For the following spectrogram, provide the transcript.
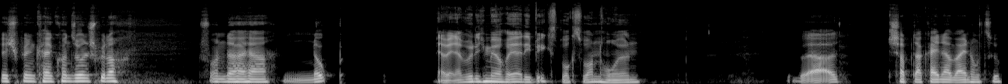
Ich bin kein Konsolenspieler. Von daher, nope. Ja, dann würde ich mir auch eher die Xbox One holen. Ja, ich habe da keine Meinung zu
